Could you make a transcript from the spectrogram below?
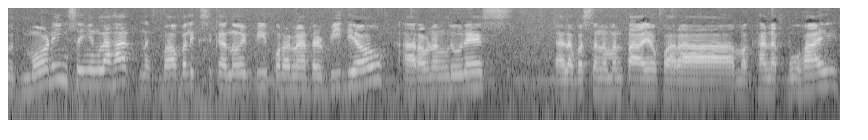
Good morning sa inyong lahat. Nagbabalik si Kanoypi for another video. Araw ng lunes. Lalabas na naman tayo para maghanap buhay.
